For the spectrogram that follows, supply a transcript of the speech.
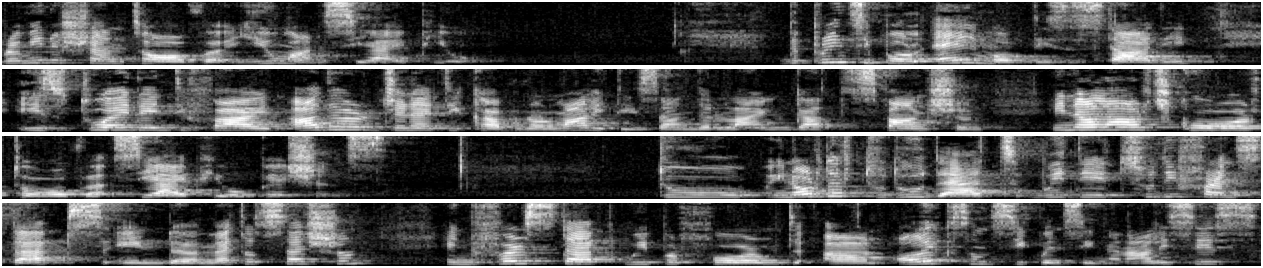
reminiscent of human CIPO. The principal aim of this study is to identify other genetic abnormalities underlying gut dysfunction in a large cohort of CIPO patients. To, in order to do that, we did two different steps in the method session. In the first step, we performed an whole exome sequencing analysis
